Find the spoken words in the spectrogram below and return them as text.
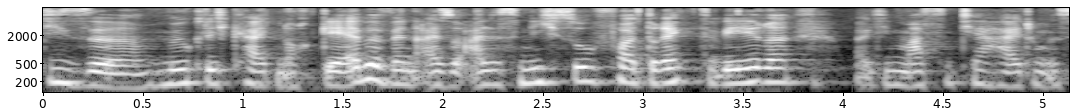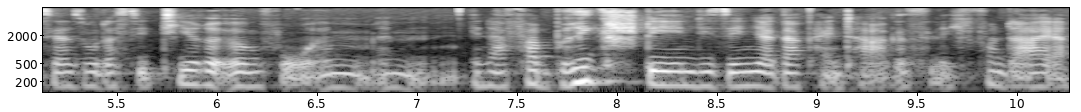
diese Möglichkeit noch gäbe, wenn also alles nicht so verdreckt wäre, weil die Massentierhaltung ist ja so, dass die Tiere irgendwo im, im, in der Fabrik stehen, die sehen ja gar kein Tageslicht. Von daher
